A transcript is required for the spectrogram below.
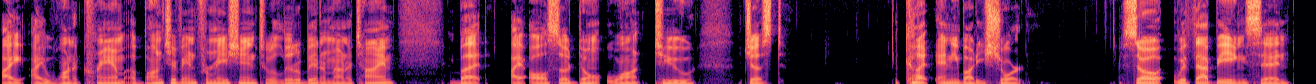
I, I want to cram a bunch of information into a little bit amount of time, but I also don't want to just cut anybody short. So, with that being said,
